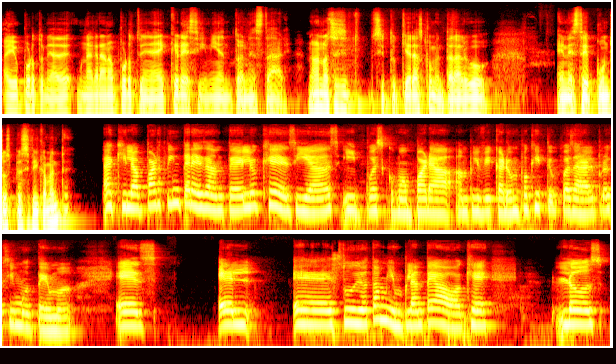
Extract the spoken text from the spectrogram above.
hay oportunidad, una gran oportunidad de crecimiento en esta área. No, no sé si si tú quieras comentar algo en este punto específicamente. Aquí la parte interesante de lo que decías y pues como para amplificar un poquito y pasar al próximo tema es el eh, estudio también planteaba que los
